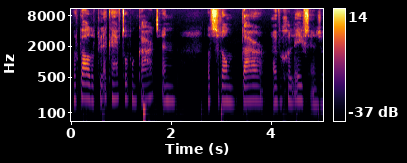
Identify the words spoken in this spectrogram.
bepaalde plekken hebt op een kaart. En dat ze dan daar hebben geleefd en zo.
